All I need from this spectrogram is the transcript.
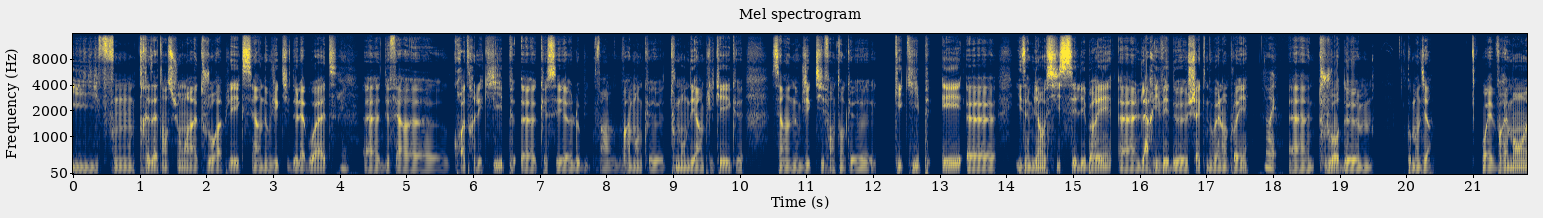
ils font très attention à toujours rappeler que c'est un objectif de la boîte, euh, de faire euh, croître l'équipe, euh, que c'est enfin vraiment que tout le monde est impliqué et que c'est un objectif en tant que qu'équipe. Et ils aiment bien aussi célébrer l'arrivée de chaque nouvel employé. toujours de comment dire. Ouais, vraiment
